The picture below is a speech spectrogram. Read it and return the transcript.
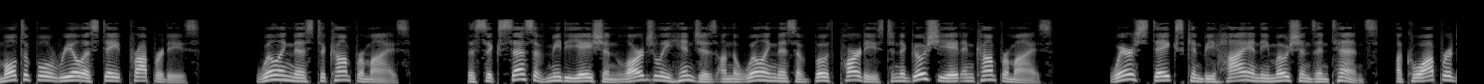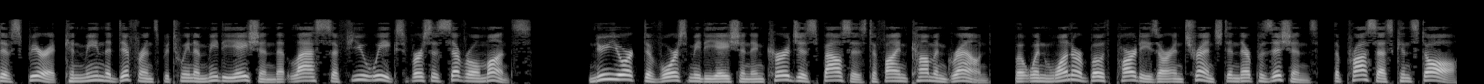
Multiple real estate properties. Willingness to compromise. The success of mediation largely hinges on the willingness of both parties to negotiate and compromise. Where stakes can be high and emotions intense, a cooperative spirit can mean the difference between a mediation that lasts a few weeks versus several months. New York divorce mediation encourages spouses to find common ground, but when one or both parties are entrenched in their positions, the process can stall.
